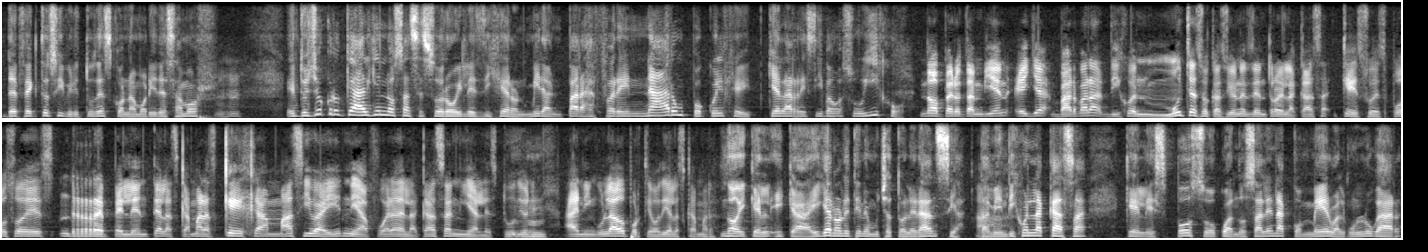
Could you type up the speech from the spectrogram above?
defectos y virtudes, con amor y desamor. Entonces yo creo que alguien los asesoró y les dijeron, miran, para frenar un poco el hate, que la reciba su hijo. No, pero también ella, Bárbara, dijo en muchas ocasiones dentro de la casa que su esposo es repelente a las cámaras, que jamás iba a ir ni afuera de la casa, ni al estudio, ni a ningún lado porque odia las cámaras. No, y que, y que a ella no le tiene mucha tolerancia. También dijo en la casa que el esposo, cuando salen a comer o a algún lugar,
